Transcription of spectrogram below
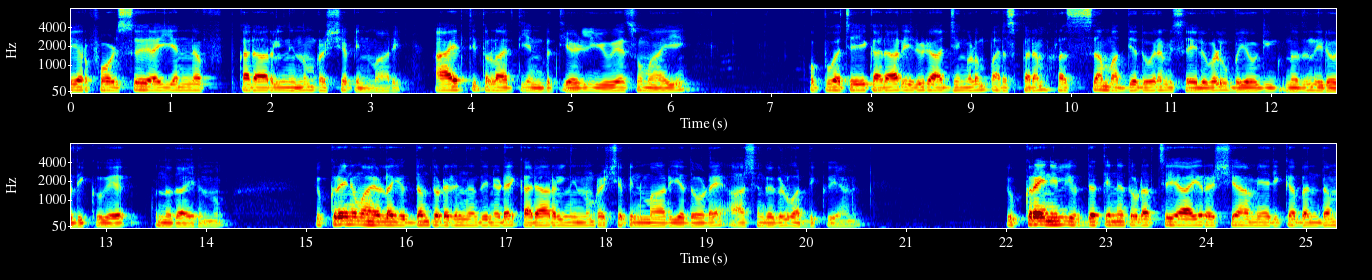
എയർഫോഴ്സ് ഐ എൻ എഫ് കരാറിൽ നിന്നും റഷ്യ പിന്മാറി. ആയിരത്തി തൊള്ളായിരത്തി എൺപത്തിയേഴിൽ യു എസുമായി ഒപ്പുവച്ച ഈ കരാർ ഇരു രാജ്യങ്ങളും പരസ്പരം ഹ്രസ്വ മധ്യദൂര മിസൈലുകൾ ഉപയോഗിക്കുന്നത് നിരോധിക്കുന്നതായിരുന്നു യുക്രൈനുമായുള്ള യുദ്ധം തുടരുന്നതിനിടെ കരാറിൽ നിന്നും റഷ്യ പിന്മാറിയതോടെ ആശങ്കകൾ വർദ്ധിക്കുകയാണ് യുക്രൈനിൽ യുദ്ധത്തിന് തുടർച്ചയായി റഷ്യ അമേരിക്ക ബന്ധം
